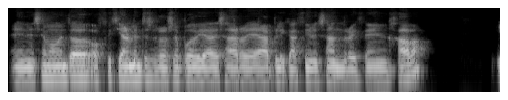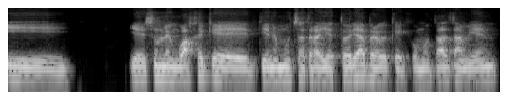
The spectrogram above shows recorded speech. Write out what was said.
en ese momento oficialmente solo se podía desarrollar aplicaciones Android en Java y, y es un lenguaje que tiene mucha trayectoria, pero que como tal también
